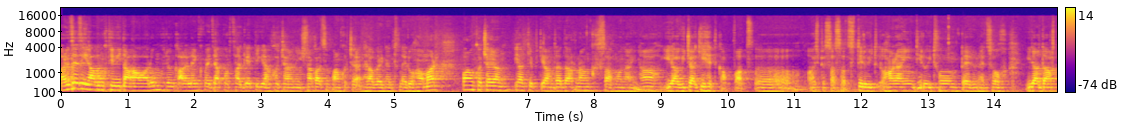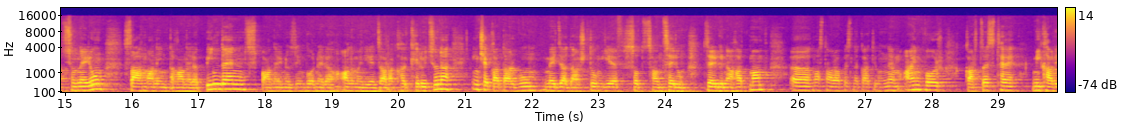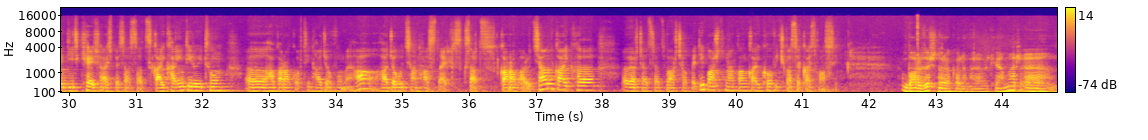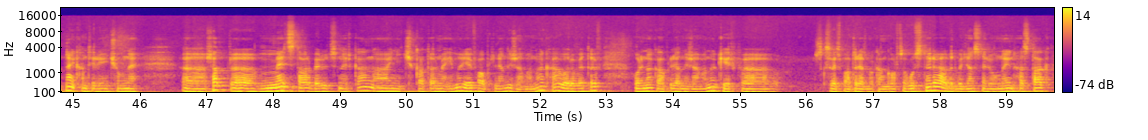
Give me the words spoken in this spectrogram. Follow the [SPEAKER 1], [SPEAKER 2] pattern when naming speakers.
[SPEAKER 1] Բարի ձեզ իրավունք TV տաղավարում հյուրընկալել ենք մեդիա փորձագետ Տիգրան Քոչարյանին։ Շնորհակալություն պարոն Քոչարյան հրավերն ընդունելու համար։ Պարոն Քոչարյան, իհարկե պիտի անդրադառնանք սահմանային, հա, իրավիճակի հետ կապված, այսպես ասած, տիրույթ հանրային տիրույթում տեղի ունեցող իրադարձություններում սահմանին տղաները պինդ են, սպաներն ու զինվորները անում են իրենց առաքելությունը, ինչ է կատարվում մեդիա դաշտում եւ սոցցանցերում ձեր գնահատմամբ մասնավորապես նկատի ունեմ այն, որ կարծես թե մի քանի դիրքեր, այսպես ասած, կայքային տիրույթում հակառակորդին հաջողվում է, հա, հաջողության հասնել, սկսած կառավարության կայքը, վերջացրած վարչապետի պաշտոնական կայքով, ինչ կասեք այս մասին։
[SPEAKER 2] Բարոյ, շնորհակալ եմ հրավերքի համար։ Նայեք, խնդիրը ինչումն է շատ մեծ տարբերություններ կան այն ինչ կատարում է հիմա եւ ապրիլյանի ժամանակ, հա, որովհետեւ օրինակ ապրիլյանի ժամանակ, երբ սկսվեց պատերազմական գործողությունները, ադրբեջանցիները ունեին հստակ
